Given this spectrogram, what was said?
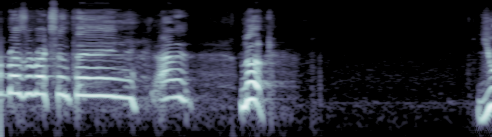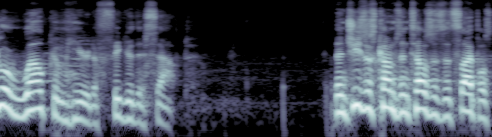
that resurrection thing. I, look, you're welcome here to figure this out. Then Jesus comes and tells his disciples,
